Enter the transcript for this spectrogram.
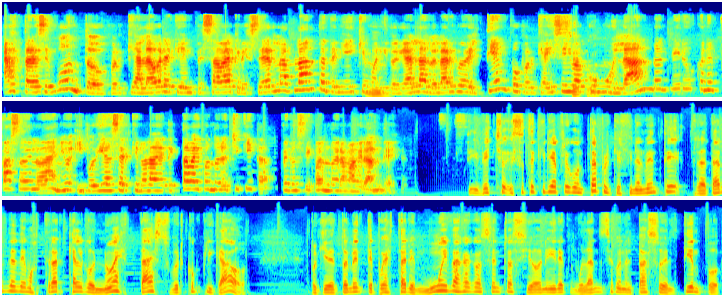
hasta ese punto, porque a la hora que empezaba a crecer la planta teníais que mm. monitorearla a lo largo del tiempo, porque ahí se iba acumulando el virus con el paso de los años y podía ser que no la detectaba cuando era chiquita, pero sí cuando era más grande. Sí, de hecho, eso te quería preguntar, porque finalmente tratar de demostrar que algo no está es súper complicado porque eventualmente puede estar en muy baja concentración e ir acumulándose con el paso del tiempo.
